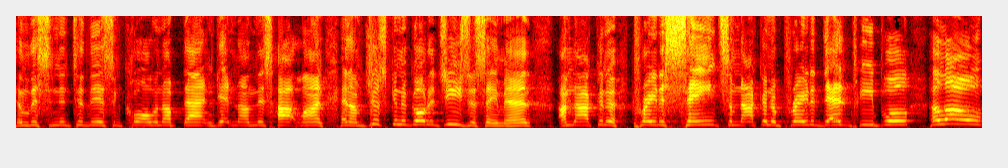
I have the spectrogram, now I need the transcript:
and listening to this and calling up that and getting on this hotline. And I'm just going to go to Jesus, amen. I'm not going to pray to saints. I'm not going to pray to dead people. Hello?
